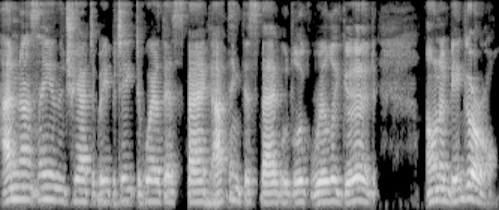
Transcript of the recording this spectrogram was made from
I'm not saying that you have to be petite to wear this bag. I think this bag would look really good on a big girl.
